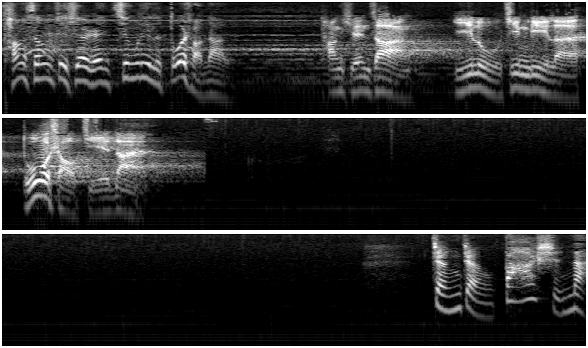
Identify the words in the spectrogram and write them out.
唐僧这些人经历了多少难了？唐玄奘一路经历了多少劫难？整整八十难。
